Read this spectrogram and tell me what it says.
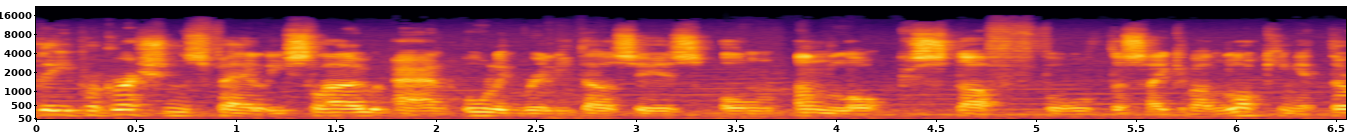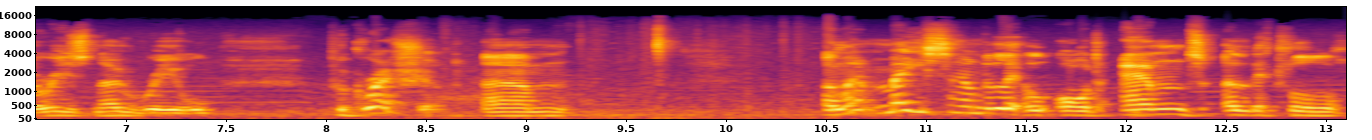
the progression's fairly slow, and all it really does is on unlock stuff for the sake of unlocking it. There is no real progression. Um, and that may sound a little odd and a little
